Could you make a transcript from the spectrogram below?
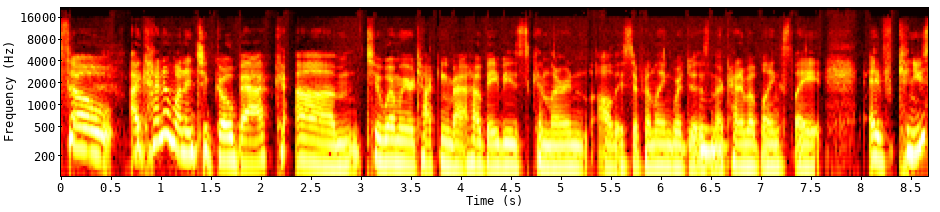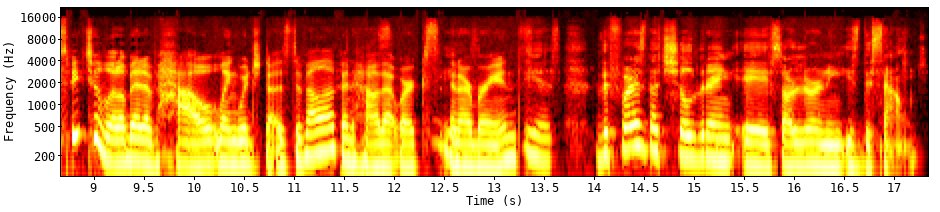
so I kind of wanted to go back um, to when we were talking about how babies can learn all these different languages and they're kind of a blank slate. If, can you speak to a little bit of how language does develop and how that works in our brains? Yes. The first that children uh, start learning is the sounds.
